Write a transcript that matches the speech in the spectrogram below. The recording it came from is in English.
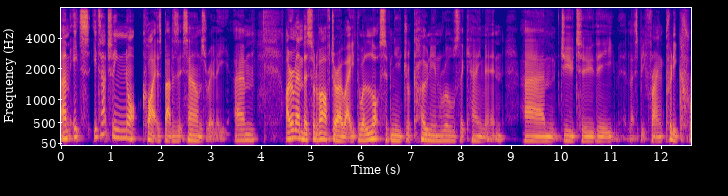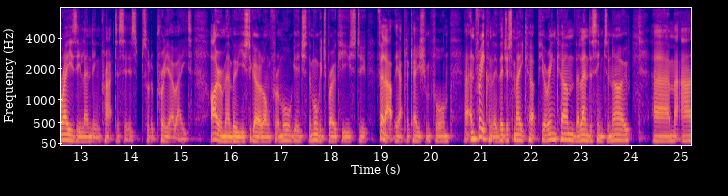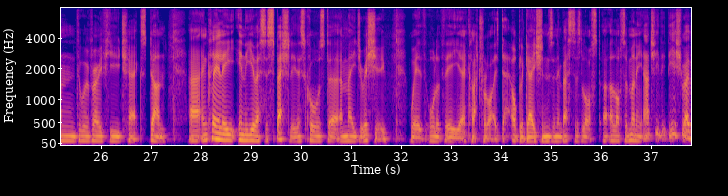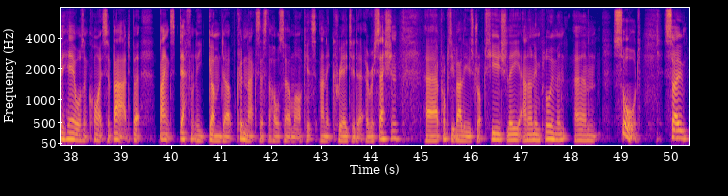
Um, it's it's actually not quite as bad as it sounds, really. Um, I remember sort of after 08, there were lots of new draconian rules that came in um, due to the, let's be frank, pretty crazy lending practices sort of pre 08. I remember we used to go along for a mortgage. The mortgage broker used to fill out the application form, uh, and frequently they just make up your income. The lender seemed to know, um, and there were very few checks done. Uh, and clearly, in the US especially, this caused a, a major issue with all of the uh, collateralized debt obligations, and investors lost a, a lot of money. Actually, the, the, issue over here wasn't quite so bad, but banks definitely gummed up, couldn't access the wholesale markets, and it created a, a recession. Uh, property values dropped hugely, and unemployment um, soared. So,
